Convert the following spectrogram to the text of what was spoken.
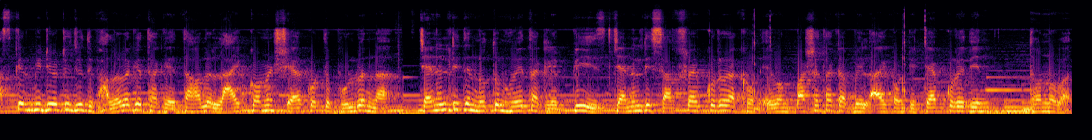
আজকের ভিডিওটি যদি ভালো লেগে থাকে, তাহলে লাইক কমেন্ট শেয়ার করতে ভুলবেন না। চ্যানেলটিতে নতুন হয়ে থাকলে প্লিজ চ্যানেলটি সাবস্ক্রাইব করে রাখুন এবং পাশে থাকা বেল আইকনটি ট্যাপ করে দিন। ধন্যবাদ।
